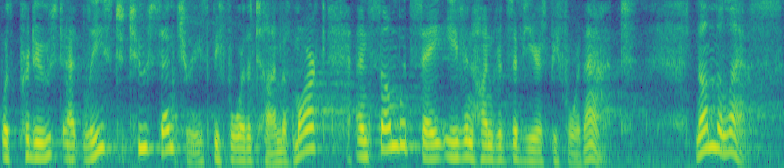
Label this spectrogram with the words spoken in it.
was produced at least two centuries before the time of Mark, and some would say even hundreds of years before that. Nonetheless,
